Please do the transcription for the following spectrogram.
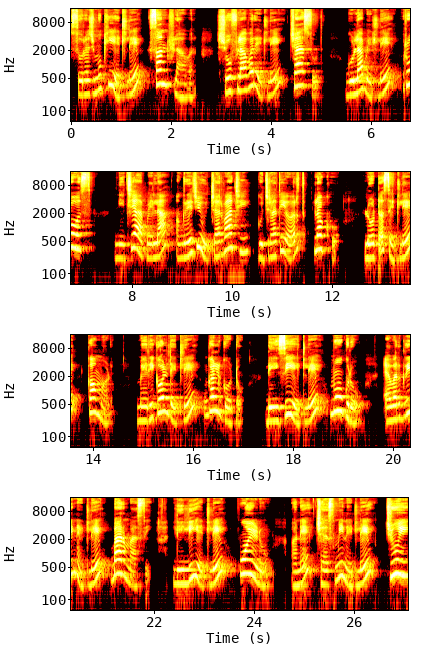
સૂરજમુખી એટલે સનફ્લાવર શોફ્લાવર એટલે જાસૂદ, ગુલાબ એટલે રોઝ નીચે આપેલા અંગ્રેજી ઉચ્ચાર વાંચી ગુજરાતી અર્થ લખો. લોટસ એટલે કમળ મેરીગોલ્ડ એટલે ગલગોટો ડેઝી એટલે મોગરો એવરગ્રીન એટલે બારમાસી લીલી એટલે પોયણું અને જેસ્મિન એટલે જુઈ.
